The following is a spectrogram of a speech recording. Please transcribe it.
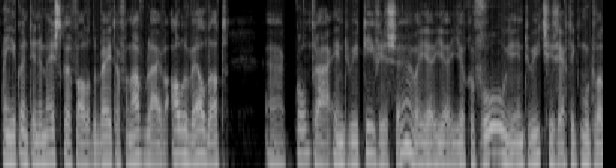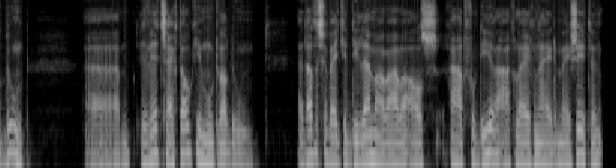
En je kunt in de meeste gevallen er beter vanaf blijven. Alhoewel dat uh, contra-intuïtief is. Hè? Je, je, je gevoel, je intuïtie zegt ik moet wat doen. Uh, de wet zegt ook je moet wat doen. En dat is een beetje het dilemma waar we als Raad voor Dierenaangelegenheden mee zitten.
